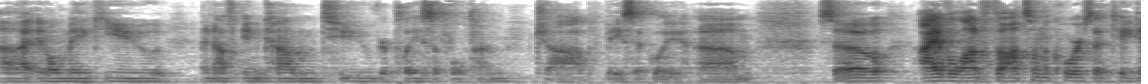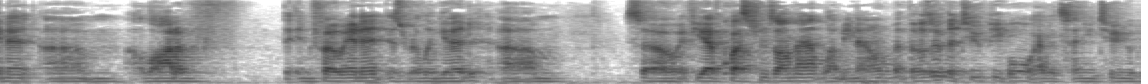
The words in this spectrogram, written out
uh, it'll make you enough income to replace a full-time job basically um, so i have a lot of thoughts on the course i've taken it um, a lot of the info in it is really good um, so if you have questions on that let me know. But those are the two people i would send you to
